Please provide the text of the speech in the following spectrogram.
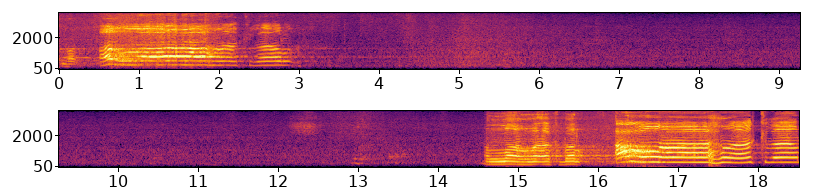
أكبر. الله أكبر الله أكبر الله أكبر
